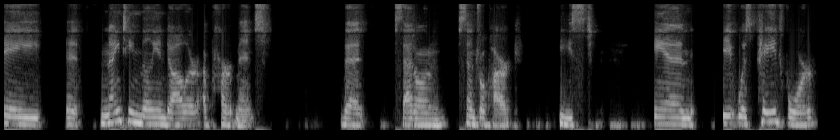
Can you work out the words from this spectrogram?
a, a $19 million apartment that sat on Central Park East. And it was paid for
